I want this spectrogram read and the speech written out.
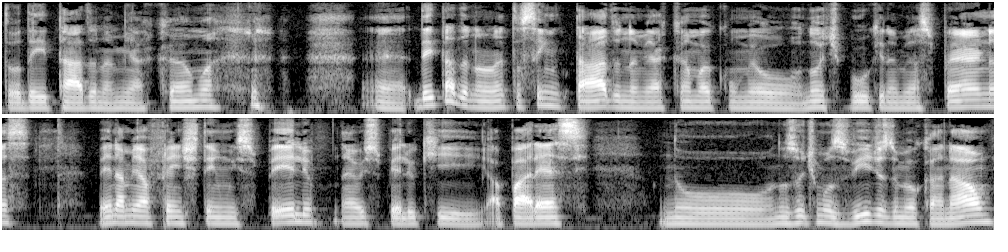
tô deitado na minha cama. é, deitado não, né? Tô sentado na minha cama com meu notebook nas minhas pernas. Bem na minha frente tem um espelho, né? O espelho que aparece no, nos últimos vídeos do meu canal.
